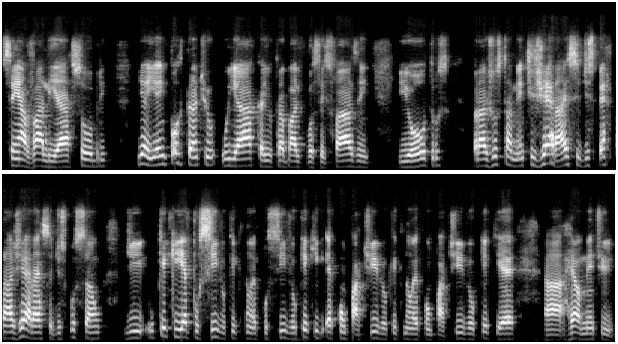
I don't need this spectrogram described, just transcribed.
sem avaliar sobre. E aí é importante o IACA e o trabalho que vocês fazem e outros para justamente gerar esse despertar, gerar essa discussão de o que, que é possível, o que, que não é possível, o que, que é compatível, o que, que não é compatível, o que, que é ah, realmente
